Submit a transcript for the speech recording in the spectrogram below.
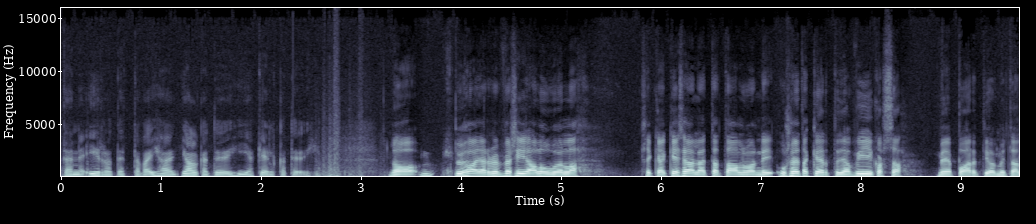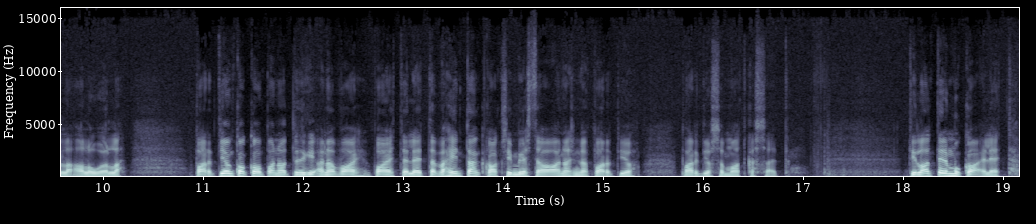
tänne irrotettava ihan jalkatöihin ja kelkkatöihin? No Pyhäjärven vesialueella sekä kesällä että talvella niin useita kertoja viikossa me partioimme tällä alueella. Partion kokoonpano tietenkin aina vaihtelee, että vähintään kaksi miestä on aina siinä partio, partiossa matkassa. Että tilanteen mukaan eletään.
